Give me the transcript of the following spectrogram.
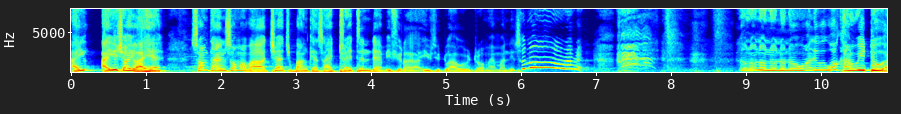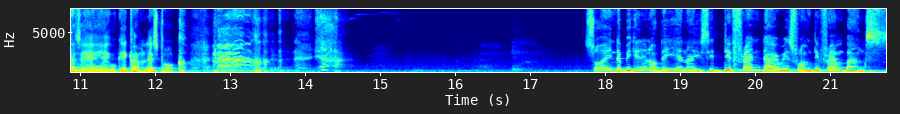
are you are you sure you are here? Sometimes some of our church bankers, I threaten them. If you if you do, I will withdraw my money. So no, no, no, no, no, no, no, no. What, what can we do? I say, okay, come, let's talk. yeah. So in the beginning of the year, now you see different diaries from different banks.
